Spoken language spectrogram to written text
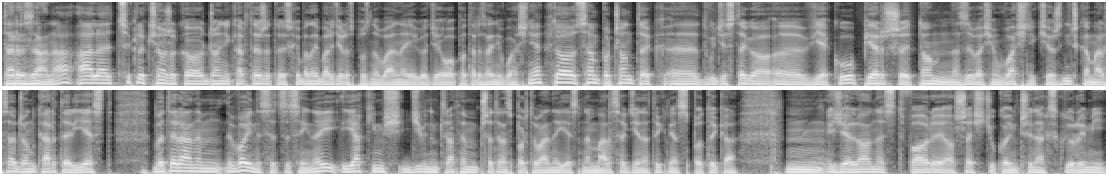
Tarzana, ale cykl książek o Johnny Carterze to jest chyba najbardziej rozpoznawalne jego dzieło po Tarzanie właśnie. To sam początek XX e, wieku. Pierwszy tom nazywa się właśnie Księżniczka Marsa. John Carter jest weteranem wojny secesyjnej. Jakimś dziwnym trafem przetransportowany jest na Marsa, gdzie natychmiast spotyka mm, zielone stwory o sześciu kończynach, z którymi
